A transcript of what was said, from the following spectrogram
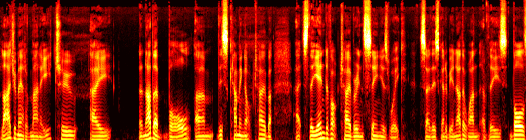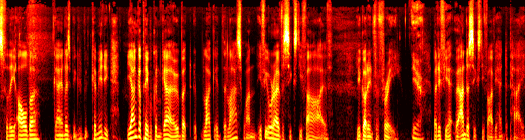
large amount of money to a another ball um, this coming October. It's the end of October in Seniors Week, so there's going to be another one of these balls for the older gay and lesbian community. Younger people can go, but like the last one, if you were over 65, you got in for free. Yeah. But if you were under 65, you had to pay.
